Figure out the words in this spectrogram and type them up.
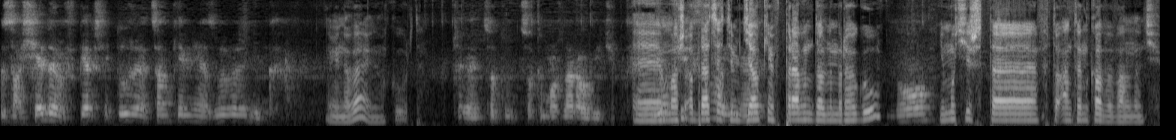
Za 7 w pierwszej turze całkiem niezły wynik. No i no wej, no kurde. Czekaj, co tu, co tu można robić? E, Jakie możesz obracać tym fajne. działkiem w prawym dolnym rogu No, i musisz te w to antenkowe walnąć.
